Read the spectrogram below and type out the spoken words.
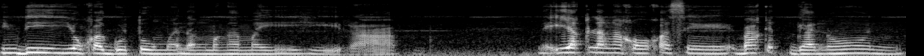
Hindi yung kagutuman ng mga mahihirap. Naiyak lang ako kasi bakit gano'n?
